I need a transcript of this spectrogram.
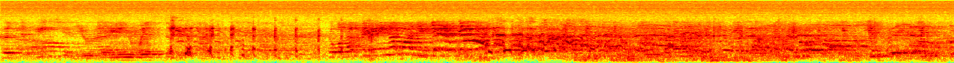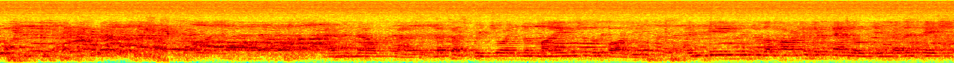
could defeat you. You gain wisdom. Us rejoin the mind to the body and gaze into the heart of the candle in meditation.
